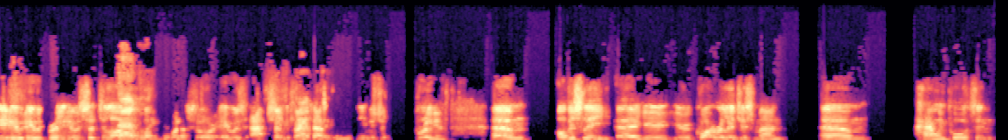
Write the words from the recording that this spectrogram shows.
It, it, it was brilliant. It was such a laugh when I saw it. It was absolutely fantastic. Sadly. It was just brilliant. Um, obviously, uh, you you're quite a religious man. Um, how important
